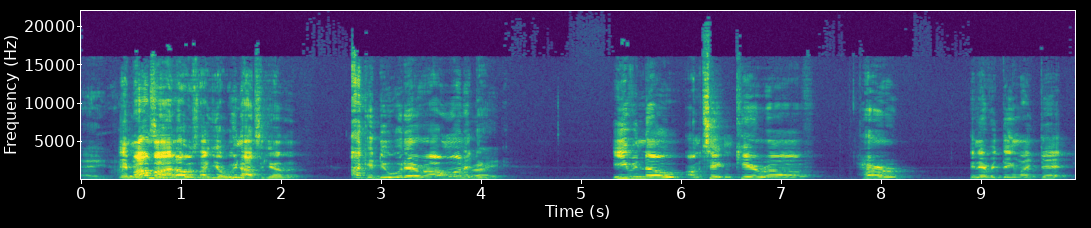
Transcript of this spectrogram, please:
Hey. In my mind, I was like, yo, we're not together. I can do whatever I want to do even though I'm taking care of her and everything like that,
